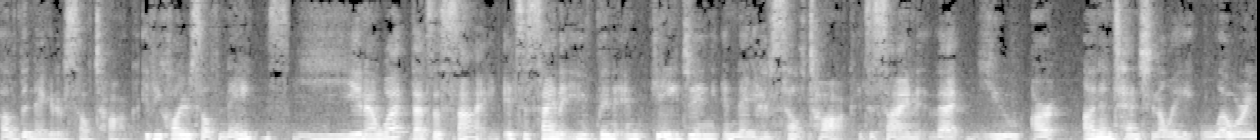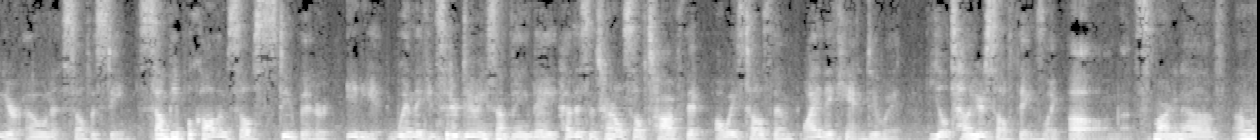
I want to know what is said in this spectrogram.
of the negative self talk. If you call yourself names, you know what? That's a sign. It's a sign that you've been engaging in negative self talk. It's a sign that you are unintentionally lowering your own self esteem. Some people call themselves stupid or idiot. When they consider doing something, they have this internal self talk that always tells them why they can't do it. You'll tell yourself things like, oh, I'm not smart enough. Oh,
